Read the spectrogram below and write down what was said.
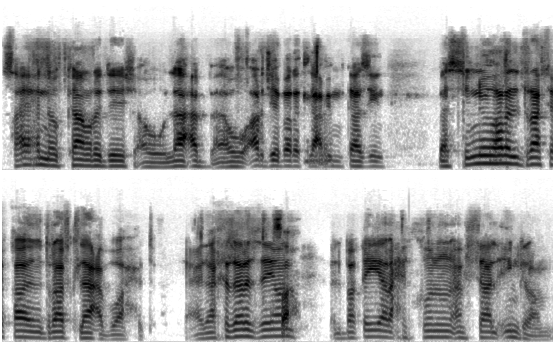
صحيح إنه كام ريديش أو لاعب أو آر جي باريت لاعبين ممتازين بس إنه هذا الدرافت يقال إنه درافت لاعب واحد. يعني إذا خسر الزيون صح. البقية راح يكونون أمثال إنجرام.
